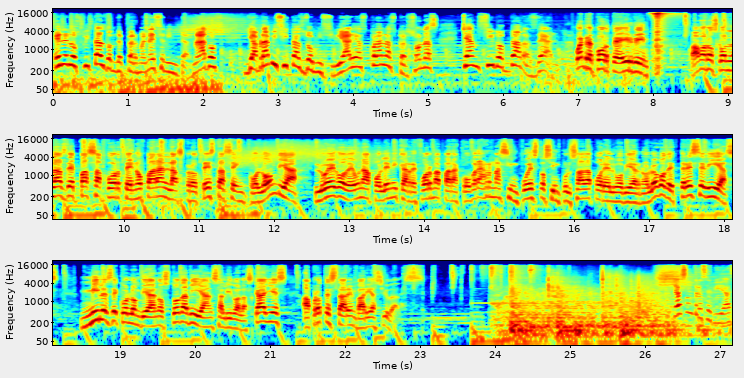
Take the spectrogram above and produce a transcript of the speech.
en el hospital donde permanecen internados y habrá visitas domiciliarias para las personas que han sido dadas de alta. Buen reporte, Irving. Vámonos con las de pasaporte. No paran las protestas en Colombia luego de una polémica reforma para cobrar más impuestos impulsada por el gobierno. Luego de 13 días, miles de colombianos todavía han salido a las calles a protestar en varias ciudades. Ya son 13 días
